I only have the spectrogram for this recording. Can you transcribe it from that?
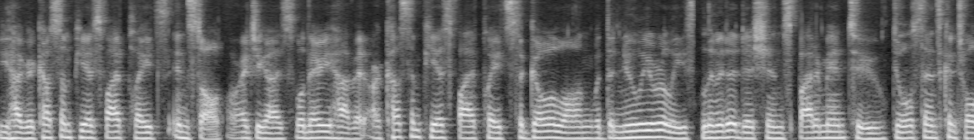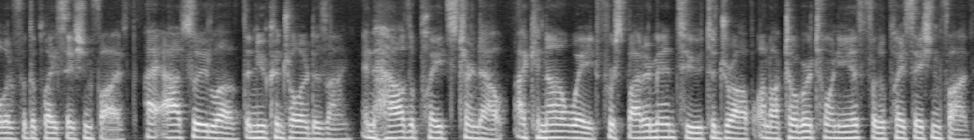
you have your custom PS5 plates installed. Alright you guys, well there you have it, our custom PS5 plates to go along with the newly released limited edition Spider-Man 2 DualSense controller for the PlayStation 5. I absolutely love the new controller design and how the plates turned out. I cannot wait for Spider-Man 2 to drop on October 20th for the PlayStation 5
